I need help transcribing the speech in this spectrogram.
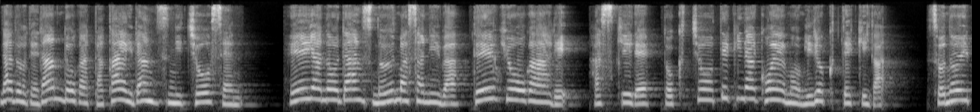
などで難度が高いダンスに挑戦。平野のダンスの上手さには定評があり、ハスキーで特徴的な声も魅力的だ。その一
